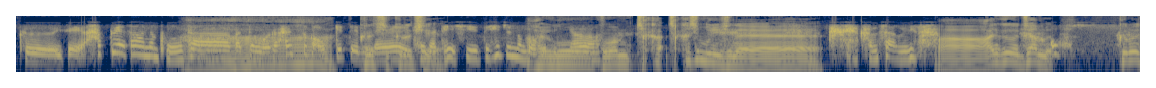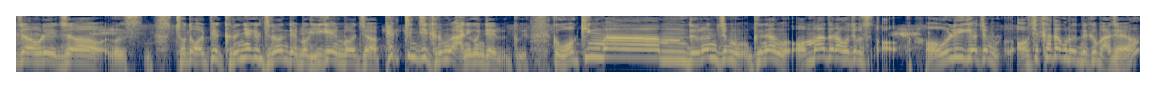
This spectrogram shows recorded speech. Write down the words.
그 이제 학교에서 하는 봉사 아. 같은 거를 할 수가 없기 때문에 그렇지, 그렇지. 제가 대신 해주는 아이고, 거거든요. 그만 착하, 착하신 분이시네. 감사합니다. 아, 아니, 그, 참. 그러면 저, 우리, 저, 저도 얼핏 그런 얘기를 들었는데, 뭐, 이게 뭐, 저, 팩트인지 그런 건 아니고, 이제, 그, 그 워킹맘들은 좀 그냥 엄마들하고 좀 어, 어울리기가 좀 어색하다고 그러는데, 그거 맞아요?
